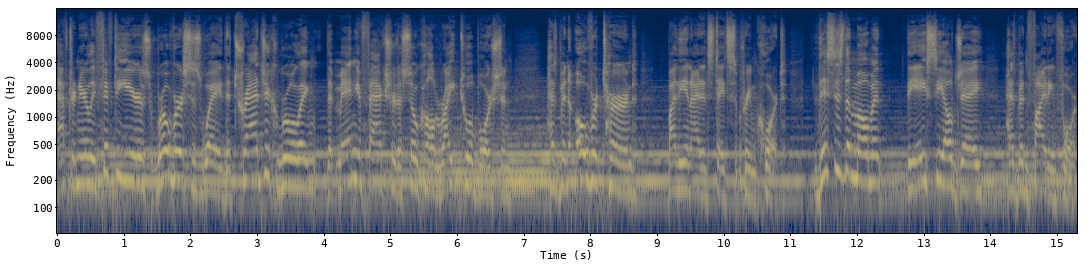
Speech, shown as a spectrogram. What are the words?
After nearly 50 years, Roe v. Wade, the tragic ruling that manufactured a so called right to abortion, has been overturned by the United States Supreme Court. This is the moment the ACLJ has been fighting for.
